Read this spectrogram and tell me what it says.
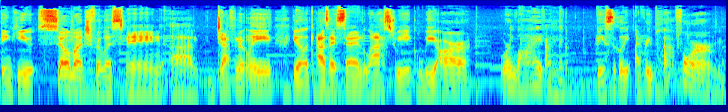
Thank you so much for listening. Um, definitely, you know, like as I said last week, we are we're live on like basically every platform.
